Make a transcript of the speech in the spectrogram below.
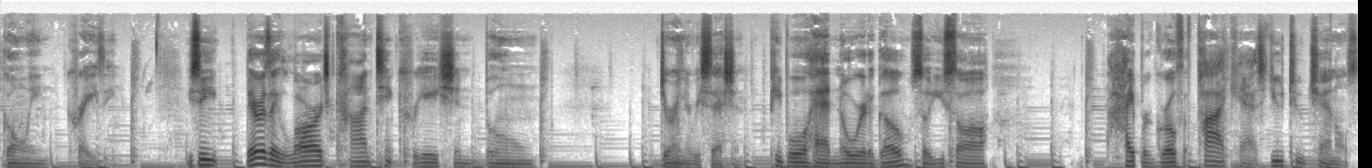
going crazy. You see there is a large content creation boom during the recession. People had nowhere to go. So you saw hyper growth of podcasts youtube channels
